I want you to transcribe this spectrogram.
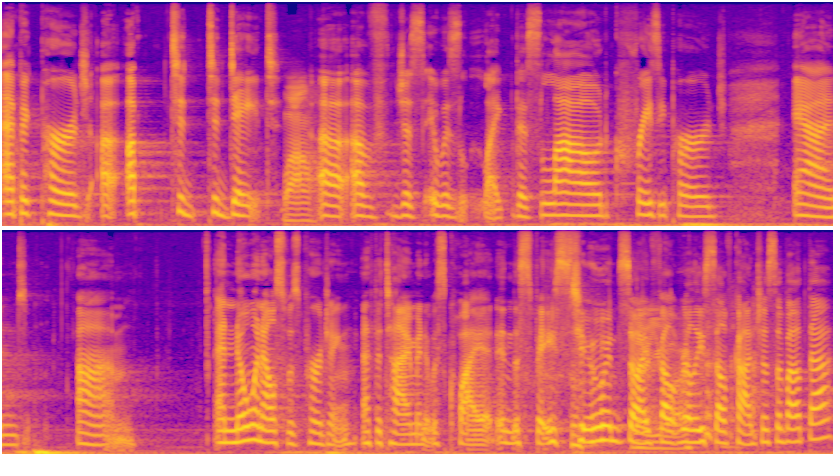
epic purge uh, up to, to date. Wow. Uh, of just, it was like this loud, crazy purge. And, um, and no one else was purging at the time, and it was quiet in the space too. And so I felt are. really self conscious about that.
